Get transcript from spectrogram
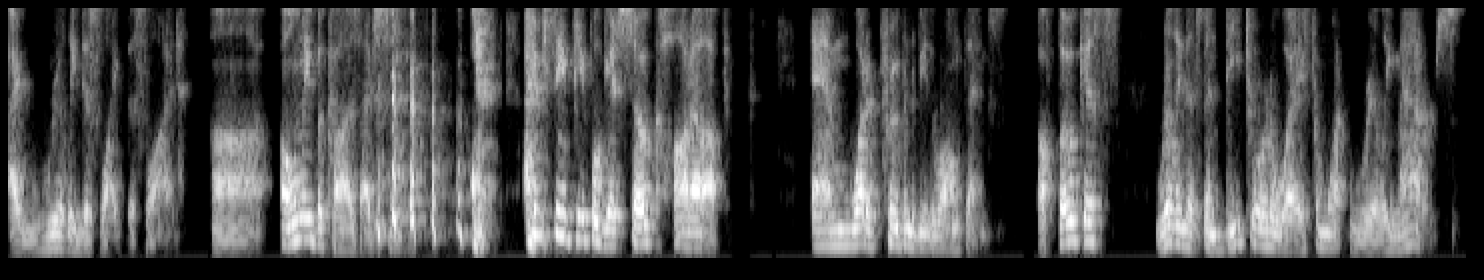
I really dislike this slide. Uh, only because I've seen I've seen people get so caught up and what have proven to be the wrong things. A focus really that's been detoured away from what really matters.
